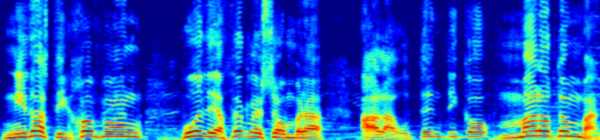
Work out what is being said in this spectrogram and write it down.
Ni Dustin Hoffman puede hacerle sombra al auténtico Marathon Man.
